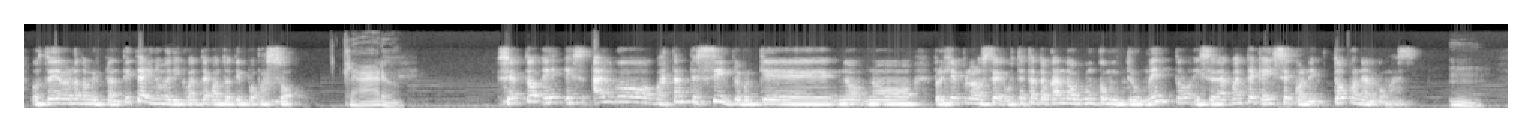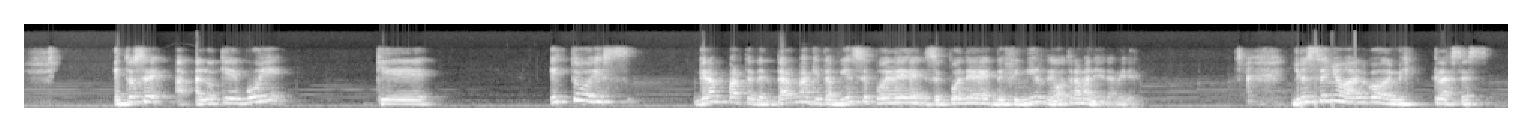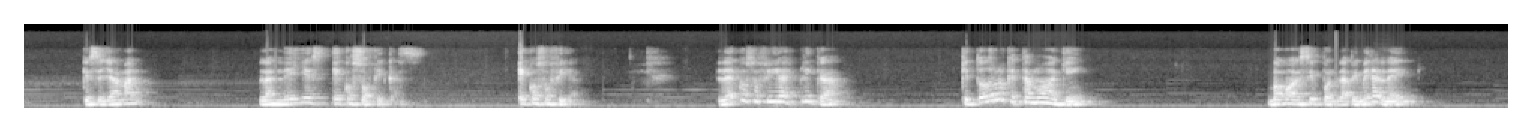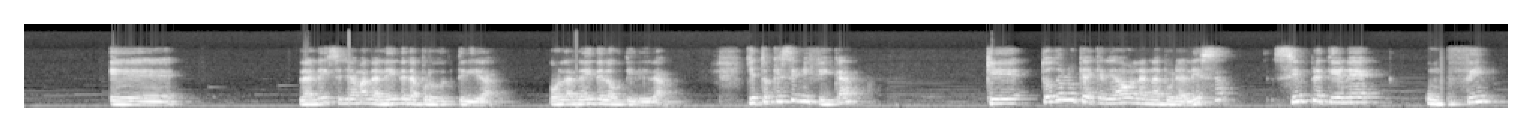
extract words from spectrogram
estoy arreglando mis plantitas y no me di cuenta cuánto tiempo pasó. Claro. ¿Cierto? Es, algo bastante simple porque no, no, por ejemplo, no sé, usted está tocando algún como instrumento y se da cuenta que ahí se conectó con algo más. Mm. Entonces, a, lo que voy, que esto es gran parte del Dharma que también se puede, se puede definir de otra manera, mire. Yo enseño algo en mis clases que se llaman las leyes ecosóficas. Ecosofía. La ecosofía explica que todos los que estamos aquí, vamos a decir por la primera ley, eh, la ley se llama la ley de la productividad o la ley de la utilidad. ¿Y esto qué significa? Que todo lo que ha creado la naturaleza siempre tiene un fin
